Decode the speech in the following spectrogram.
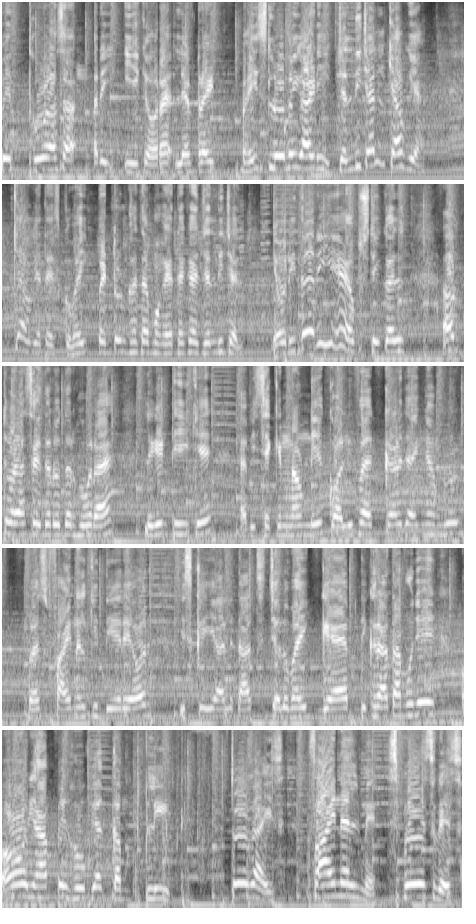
पे थोड़ा सा, अरे ये क्या हो रहा है लेफ़्ट राइट भाई स्लो गई गाड़ी, जल्दी चल, क्या हो गया? क्या हो गया था इसको भाई? पेट्रोल खत्म हो गया था क्या? जल्दी चल। और इधर ही है ऑब्स्टिकल अब थोड़ा सा इधर उधर हो रहा है, लेकिन ठीक है। अभी सेकेंड राउंड ये क्वालिफाई कर जाएँगे हम लोग। बस फाइनल की देर है और इसके ये वाले दांत से चलो भाई गैप दिख रहा था मुझे। और यहाँ पे हो गया कंप्लीट तो गाइस फाइनल में स्पेस रेस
